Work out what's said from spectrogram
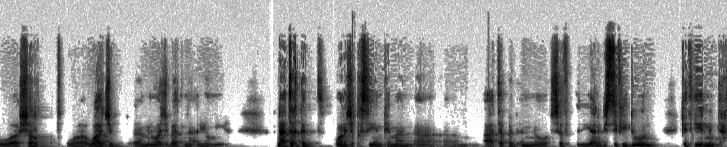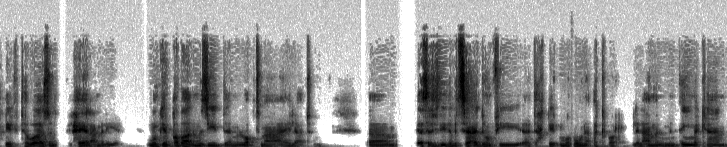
هو شرط وواجب آه، من واجباتنا اليومية. نعتقد وأنا شخصيا كمان أعتقد إنه يعني بيستفيدون كثير من تحقيق توازن في الحياة العملية. ممكن قضاء المزيد من الوقت مع عائلاتهم. السياسة الجديده بتساعدهم في تحقيق مرونة أكبر للعمل من أي مكان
